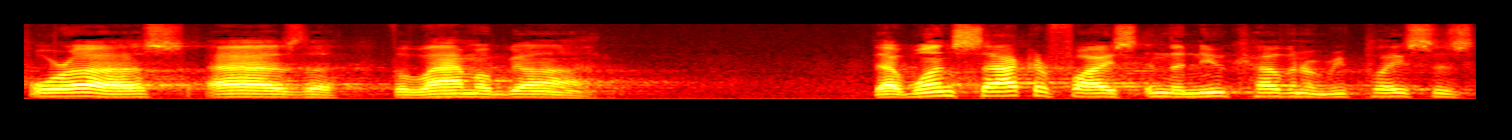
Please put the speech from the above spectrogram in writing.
for us as the, the Lamb of God. That one sacrifice in the new covenant replaces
